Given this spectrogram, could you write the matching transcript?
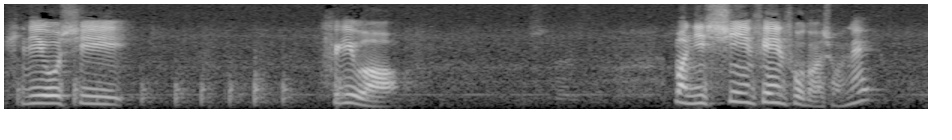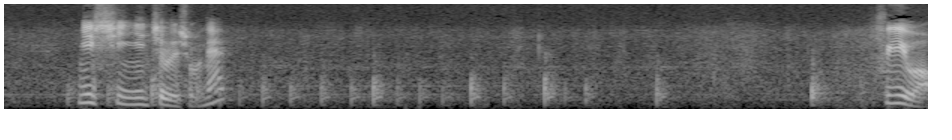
秀吉。次は？まあ日清戦争でしょうね日清日露でしょうね次は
